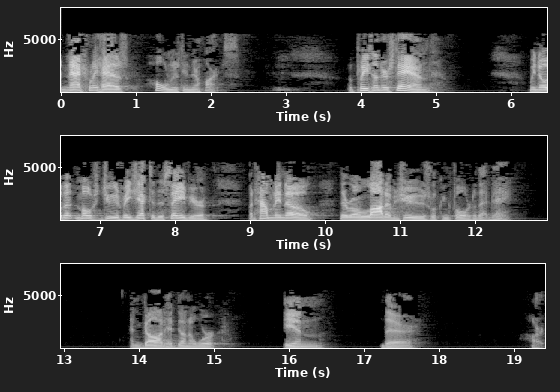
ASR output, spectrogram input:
naturally has holiness in their hearts. But please understand, we know that most Jews rejected the Savior, but how many know there were a lot of Jews looking forward to that day? And God had done a work in their hearts.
